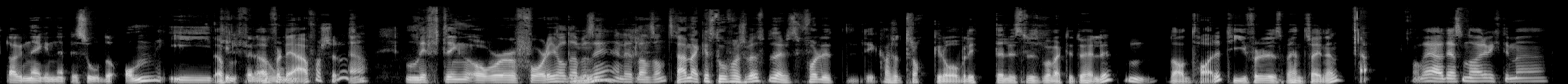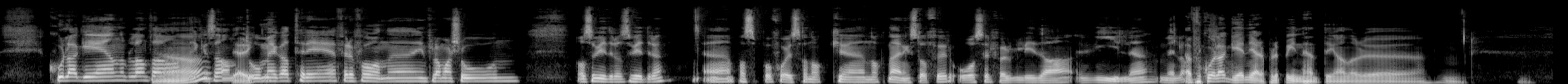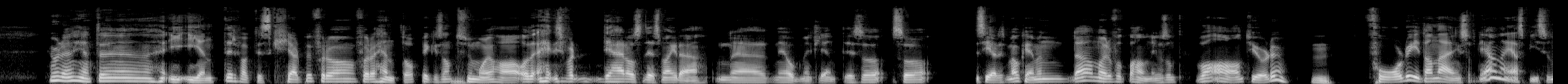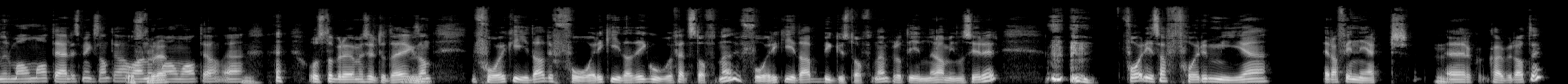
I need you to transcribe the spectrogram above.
lage en egen episode om, i Ja, tilfelle ja, for det er forskjell. Altså. Ja. Lifting over 40, holdt jeg på å Mm. si, eller et eller annet sånt. Jeg merker stor forskjell, spesielt hvis du får litt, kanskje tråkker over litt, eller hvis du liksom har vært litt uheldig. Mm. Da tar det tid før du liksom henter seg inn igjen. Ja. Og det er jo det som da er viktig med kollagen, blant annet. Ja, ikke sant? det er viktig. Omega-3 for å få ned inflammasjon, osv., osv. Eh, passe på å få i seg nok, eh, nok næringsstoffer, og selvfølgelig da hvile mellom Ja, for kollagen hjelper det på innhentinga når du mm. Gjør det. Jenter, jenter faktisk hjelper for å, for å hente opp, ikke sant. Du må jo ha Og det, det her er også det som er greia. Når jeg, når jeg jobber med klienter, så, så sier jeg liksom ok, men da nå har du fått behandling og sånn. Hva annet gjør du? Mm. Får du i deg næringsstoff? Ja, nei, jeg spiser jo normal mat, jeg, liksom, ikke sant. Ja, Ost og brød. normal mat? Ja, det, Ost og brød med syltetøy, ikke sant. Du får ikke i deg, du får ikke i deg de gode fettstoffene, du får ikke i deg byggestoffene, proteiner, aminosyrer. Får i seg for mye raffinert Mm. eh, karbohydrater.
